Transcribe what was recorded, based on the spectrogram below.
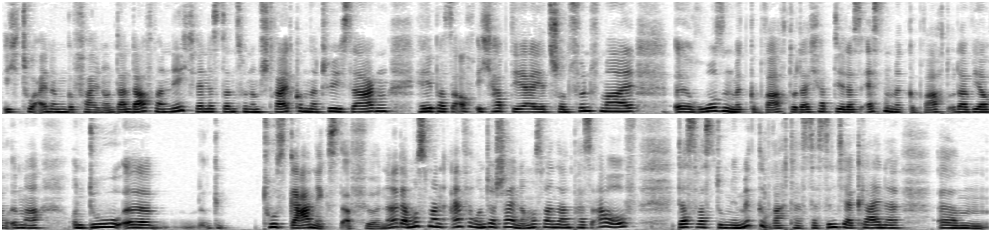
ich tue einem Gefallen. Und dann darf man nicht, wenn es dann zu einem Streit kommt, natürlich sagen, hey, pass auf, ich habe dir ja jetzt schon fünfmal äh, Rosen mitgebracht oder ich habe dir das Essen mitgebracht oder wie auch immer und du äh, tust gar nichts dafür. Ne? Da muss man einfach unterscheiden. Da muss man sagen, pass auf, das, was du mir mitgebracht hast, das sind ja kleine ähm,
